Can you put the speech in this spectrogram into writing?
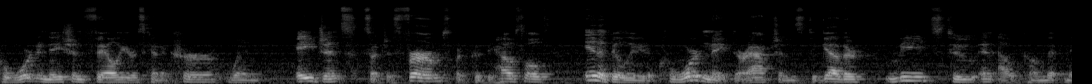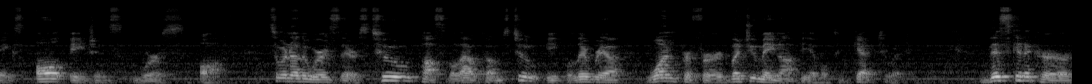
coordination failures can occur when agents, such as firms, but could be households, inability to coordinate their actions together leads to an outcome that makes all agents worse off. So in other words, there's two possible outcomes, two equilibria, one preferred, but you may not be able to get to it. This can occur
